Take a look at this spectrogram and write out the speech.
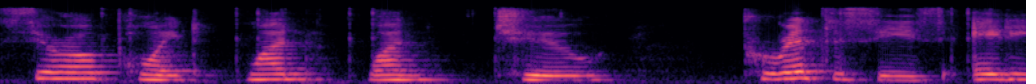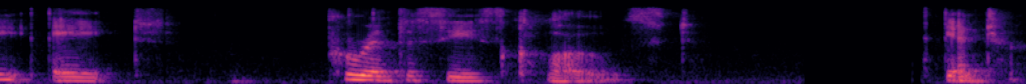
Zero point one one two parentheses 88 parentheses closed. Enter.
